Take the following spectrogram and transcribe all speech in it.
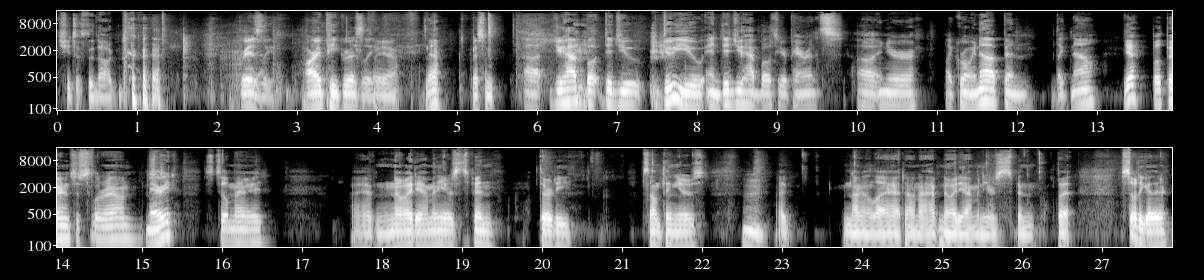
she took the dog. Grizzly. R.I.P. Grizzly. yeah, yeah, miss him. Uh, do you have bo- did you do you and did you have both your parents uh, in your like growing up and like now Yeah, both parents are still around. married? Still married. I have no idea how many years it's been. Thirty something years. Hmm. I'm not gonna lie, I don't. I have no idea how many years it's been, but still together.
